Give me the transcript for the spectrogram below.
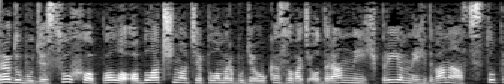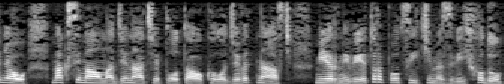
Stredu bude sucho, polo oblačno, teplomr bude ukazovať od ranných príjemných 12 stupňov, maximálna denná teplota okolo 19. Mierny vietor pocítime z východu.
